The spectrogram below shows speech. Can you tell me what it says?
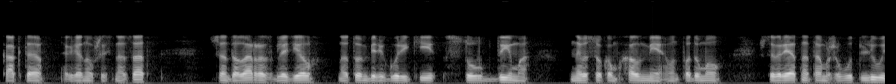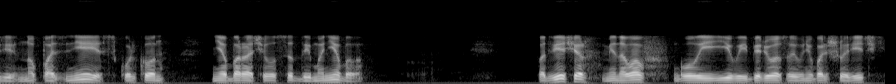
Как-то, оглянувшись назад, Шандалар разглядел на том берегу реки столб дыма на высоком холме. Он подумал, что, вероятно, там живут люди, но позднее, сколько он не оборачивался, дыма не было. Под вечер, миновав голые ивы и березы у небольшой речки,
